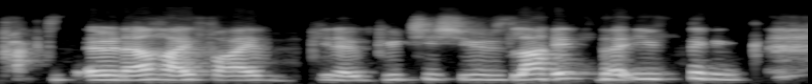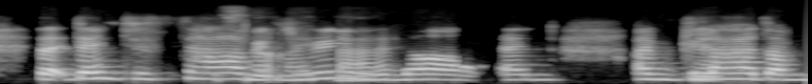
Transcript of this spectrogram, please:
practice owner, high five, you know, Gucci shoes life that you think that dentists have. It's, it's like really that. not. And I'm glad yeah. I'm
